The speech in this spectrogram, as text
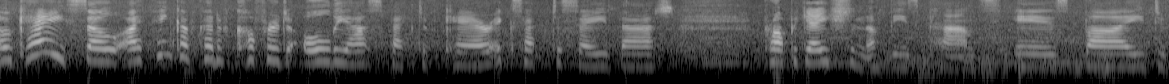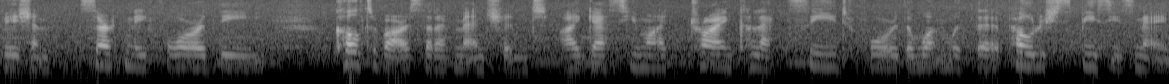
Okay so I think I've kind of covered all the aspect of care except to say that propagation of these plants is by division certainly for the cultivars that I've mentioned, I guess you might try and collect seed for the one with the Polish species name,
